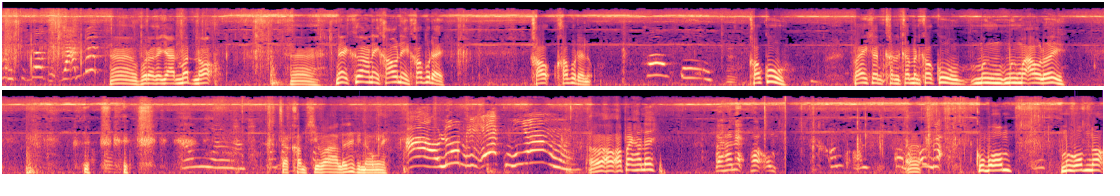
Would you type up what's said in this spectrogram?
ทำสิเลิกกับร้านนั้นอ่าผู้ใดก็ยานหมดเนาะอ่านี่เครื่องนี่เขานี่เขาผู้ใด เขาเขาผู้ใดลูกห้องกูเขากู้ไปคันคันคันมันเข้ากู้มึงมึงมาเอาเลยเอายังนะจากคำชีว่าแล้วเด้อพี่น้องเอ้ยอ้าวลืมอีเอ็กนี่ยังเอาเอาเอาไปเฮาเลย ไปทางนี้พ่ออมอมอมอมอมละกูบ่อมมึงอมเนาะ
